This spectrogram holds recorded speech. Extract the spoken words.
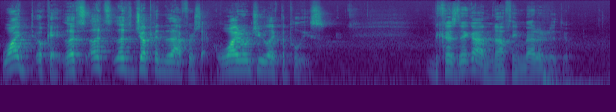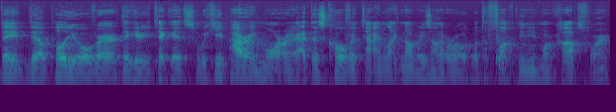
Why okay, let's let's let's jump into that for a second. Why don't you like the police? Because they got nothing better to do. They they'll pull you over. They give you tickets. We keep hiring more at this COVID time. Like nobody's on the road. What the fuck do you need more cops for?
